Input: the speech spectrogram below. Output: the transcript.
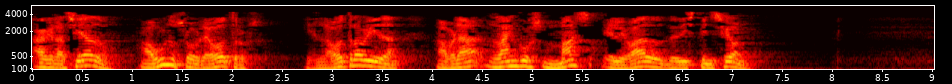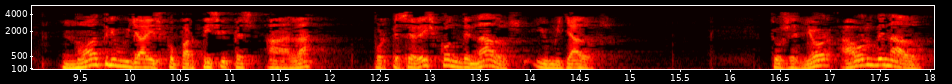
agraciado a unos sobre otros, y en la otra vida habrá rangos más elevados de distinción. No atribuyáis copartícipes a Alá, porque seréis condenados y humillados. Tu Señor ha ordenado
